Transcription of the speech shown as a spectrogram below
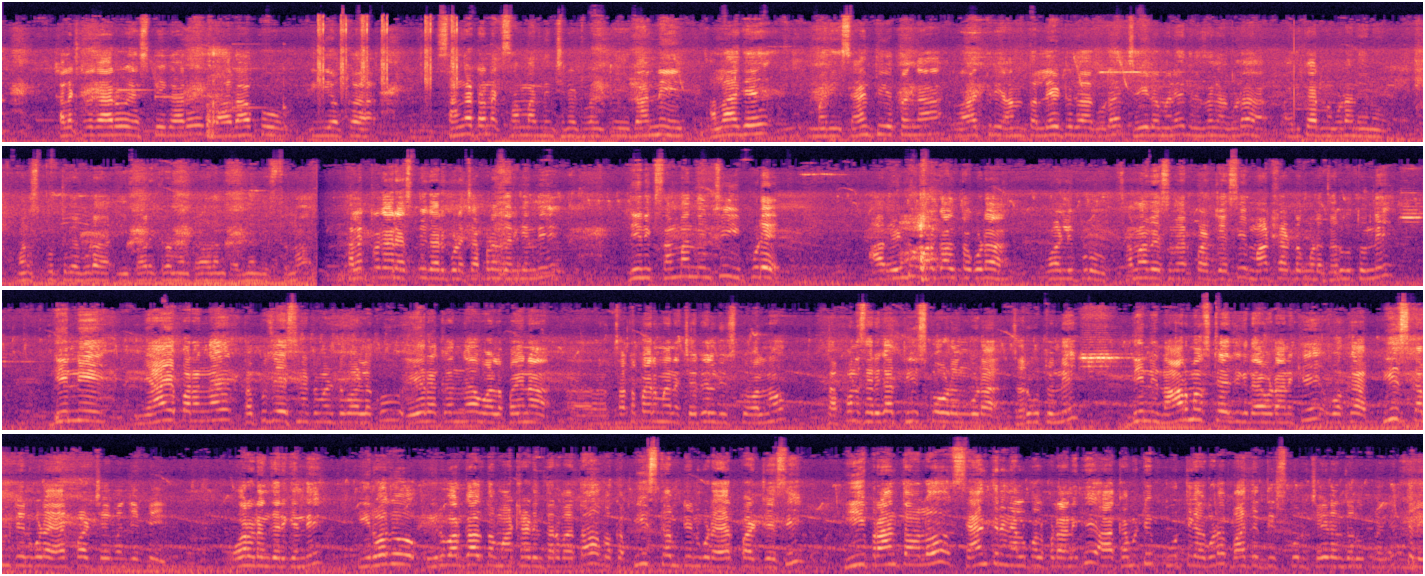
కలెక్టర్ గారు ఎస్పీ గారు దాదాపు ఈ యొక్క సంఘటనకు సంబంధించినటువంటి దాన్ని అలాగే మరి శాంతియుతంగా రాత్రి అంత లేటుగా కూడా చేయడం అనేది నిజంగా కూడా అధికారులను కూడా నేను మనస్ఫూర్తిగా కూడా ఈ కార్యక్రమానికి రావడానికి అభినందిస్తున్నా. కలెక్టర్ గారు ఎస్పీ గారికి కూడా చెప్పడం జరిగింది. దీనికి సంబంధించి ఇప్పుడే ఆ రెండు వర్గాలతో కూడా వాళ్ళు ఇప్పుడు సమావేశం ఏర్పాటు చేసి మాట్లాడడం కూడా జరుగుతుంది. దీన్ని న్యాయపరంగా తప్పు చేసినటువంటి వాళ్ళకు ఏ రకంగా వాళ్ళపైన చట్టపరమైన చర్యలు తీసుకోవాలనో తప్పనిసరిగా తీసుకోవడం కూడా జరుగుతుంది. దీన్ని నార్మల్ స్టేజ్కి తేవడానికి ఒక పీస్ కమిటీని కూడా ఏర్పాటు చేయమని చెప్పి కోరడం జరిగింది. ఈరోజు ఇరు వర్గాలతో మాట్లాడిన తర్వాత ఒక పీస్ కమిటీని కూడా ఏర్పాటు చేసి ఈ ప్రాంతంలో శాంతిని నెలకొల్పడానికి ఆ కమిటీ పూర్తిగా కూడా బాధ్యత తీసుకొని చేయడం జరుగుతుందని చెప్పి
